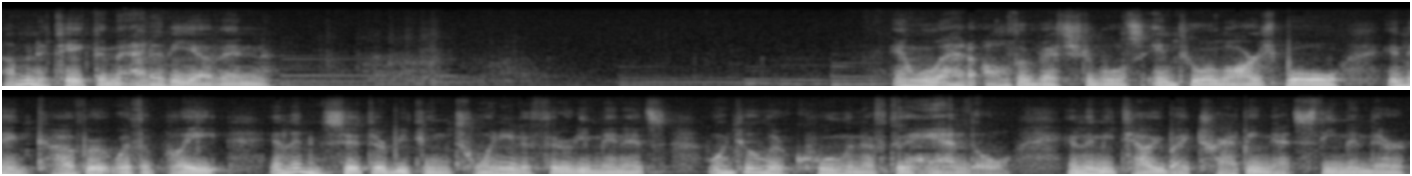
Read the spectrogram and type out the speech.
I'm going to take them out of the oven and we'll add all the vegetables into a large bowl and then cover it with a plate and let them sit there between 20 to 30 minutes or until they're cool enough to handle. And let me tell you, by trapping that steam in there,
